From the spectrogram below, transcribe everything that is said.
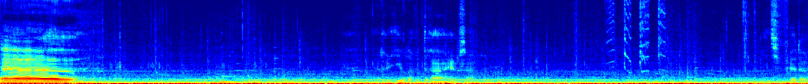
Uh, ik ga hier wel even draaien of zo. Iets verder.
